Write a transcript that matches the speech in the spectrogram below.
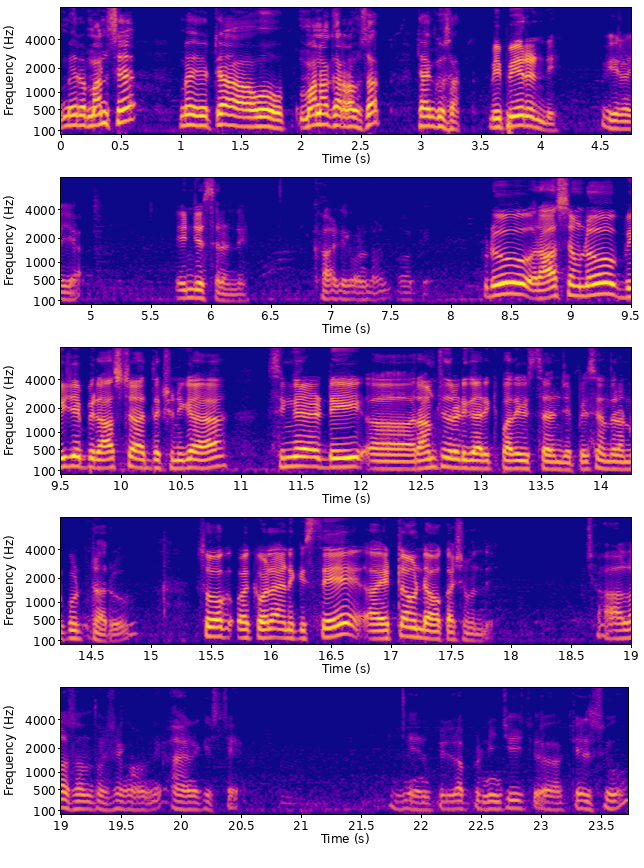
मेरे मन से मैं क्या वो मना कर रहा हूँ सर थैंक यू सर మీ పేరండి వీరయ్య ఏం చేస్తారండి ఖాళీగా ఉన్నాను. ఓకే. ఇప్పుడు రాష్ట్రంలో బీజేపీ రాష్ట్ర అధ్యక్షునిగా సింగారెడ్డి రామచంద్రరెడ్డి గారికి పదవి ఇస్తారని చెప్పేసి అందరూ అనుకుంటున్నారు. సో ఒక- ఒకవేళ ఆయనకి ఇస్తే ఎట్లా ఉండే అవకాశం ఉంది? చాలా సంతోషంగా ఉంది ఆయనకి ఇస్తే నేను పిల్లప్పటి నుంచి తెలుసు.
